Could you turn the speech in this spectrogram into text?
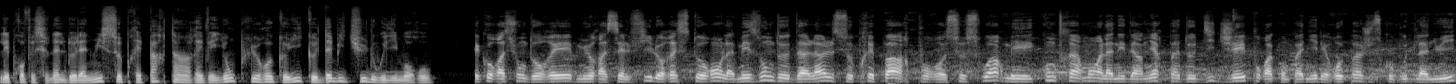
les professionnels de la nuit se préparent à un réveillon plus recueilli que d'habitude, Willy Moreau. Décoration dorée, mur à selfie, le restaurant, la maison de Dalal se prépare pour euh, ce soir, mais contrairement à l'année dernière, pas de DJ pour accompagner les repas jusqu'au bout de la nuit.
